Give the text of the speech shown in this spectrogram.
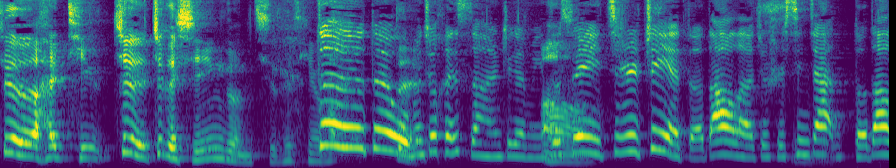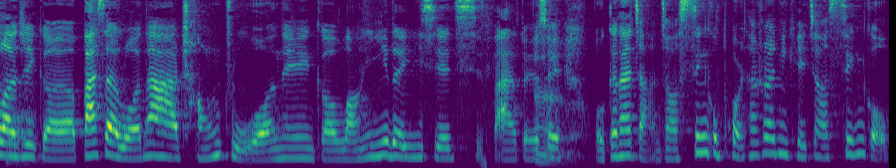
这个还挺，这个这个谐音梗起的挺好。对对对，我们就很喜欢这个名字。所以其实这也得到了就是新加得到了这个巴塞罗那场主那个王一的一些启发。对，所以我跟他讲叫 Singapore，他说你可以叫 Singapore，。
